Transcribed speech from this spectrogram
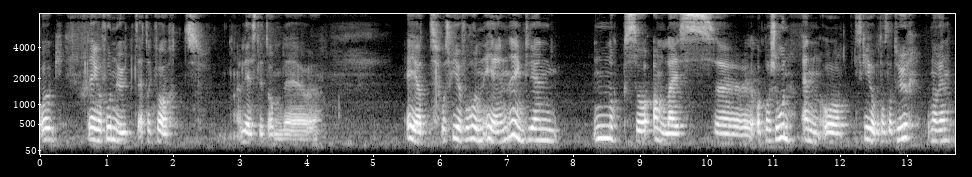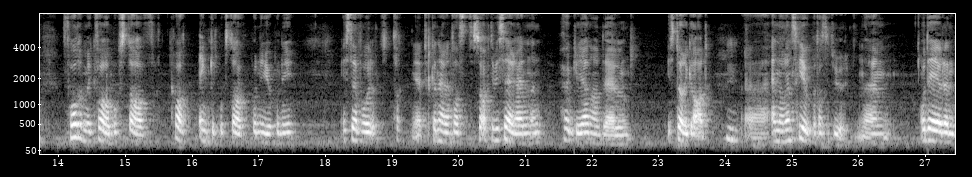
Og det jeg har funnet ut etter hvert, lest litt om det, og- er at å skrive for hånd er en, egentlig en nokså annerledes eh, operasjon enn å skrive på tastatur. Når en former hver bokstav, hver enkelt bokstav på ny og på ny, istedenfor å trykke ned en tast, så aktiviserer en den høyre hjernedelen i større grad eh, enn når en skriver på tastatur. Eh, og det er jo den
